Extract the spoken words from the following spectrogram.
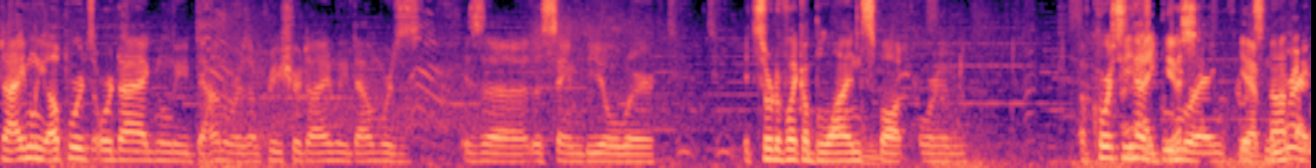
diagonally upwards or diagonally downwards. I'm pretty sure diagonally downwards is uh, the same deal where it's sort of like a blind spot for him. Of course, he has I guess- boomerang, so yeah, it's not boomerang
